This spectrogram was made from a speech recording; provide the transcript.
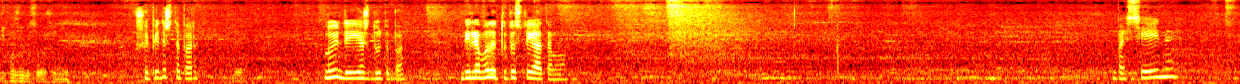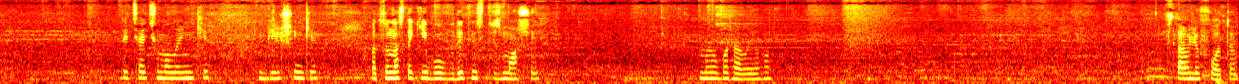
Не хожу без машины. Що, підеш тепер? Ну йди, я жду тебе. Біля води тут і стоятиму. Басейни. Дитячі маленькі, більшенькі. А це у нас такий був в дитинстві з Машею. Ми обожали його. Ставлю фото.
